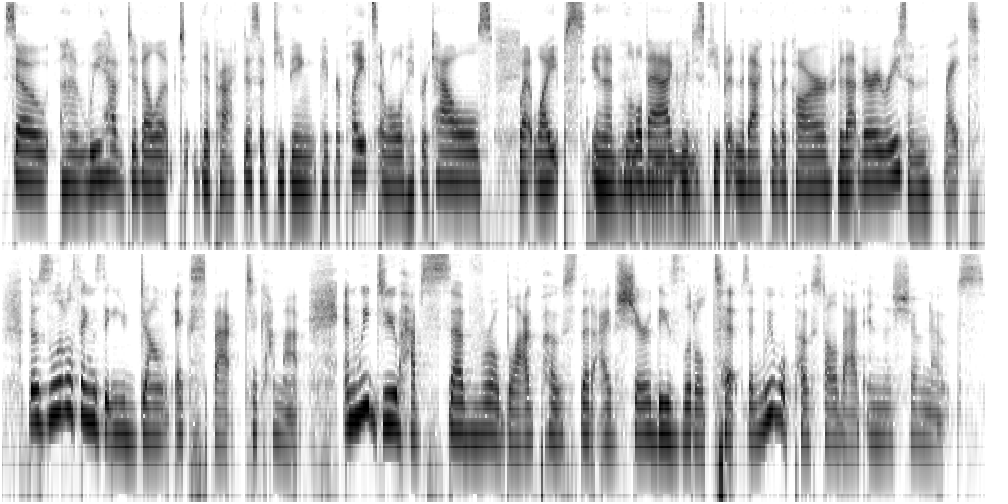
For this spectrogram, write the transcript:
So um, we have developed the practice of keeping paper plates, a roll of paper towels, wet wipes in a little bag. We just keep it in the back of the car for that very reason. Right. Those little things that you don't expect to come up. And we do have several blog posts that I've shared these little tips, and we will post all that in the show notes.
